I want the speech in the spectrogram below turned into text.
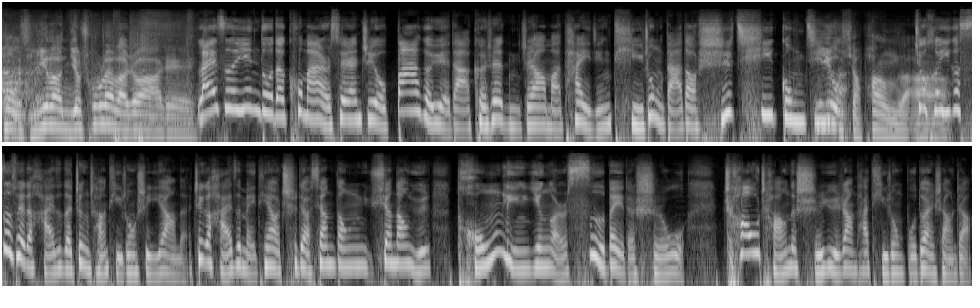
凑齐了你就出来了是吧？这来自印度的库马尔虽然只有八个月大，可是你知道吗？他已经体重达到十七公斤哟，了。小胖子啊，就和一个四岁的孩子的正常体重是一样的。这个孩子每天要吃掉相当相当于同龄婴儿四倍的食物，超长的食欲让他体重不断上涨。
